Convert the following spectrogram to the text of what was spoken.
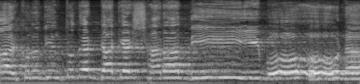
আর কোনোদিন তোদের ডাকের সারা দিব না।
